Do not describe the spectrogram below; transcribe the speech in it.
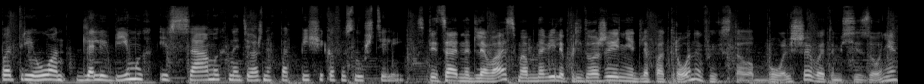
Patreon для любимых и самых надежных подписчиков и слушателей. Специально для вас мы обновили предложения для патронов, их стало больше в этом сезоне,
